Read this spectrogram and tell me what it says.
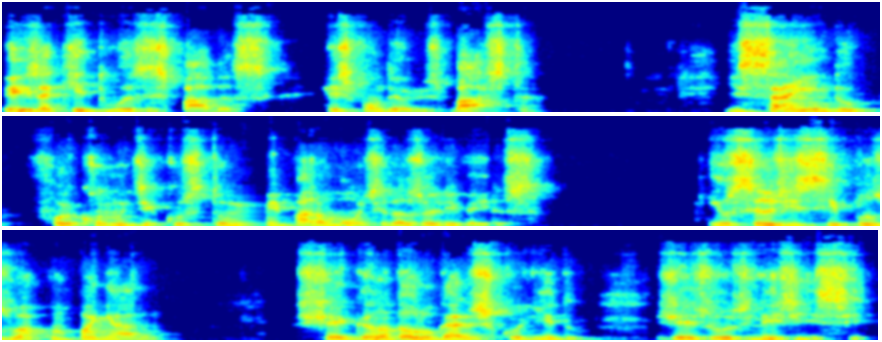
eis aqui duas espadas. Respondeu-lhes: Basta. E saindo, foi como de costume para o Monte das Oliveiras. E os seus discípulos o acompanharam. Chegando ao lugar escolhido, Jesus lhes disse:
